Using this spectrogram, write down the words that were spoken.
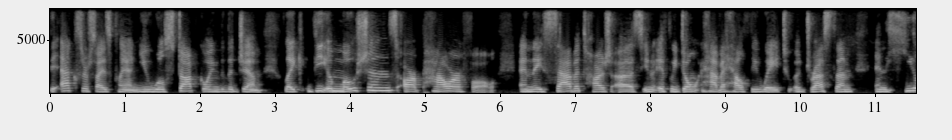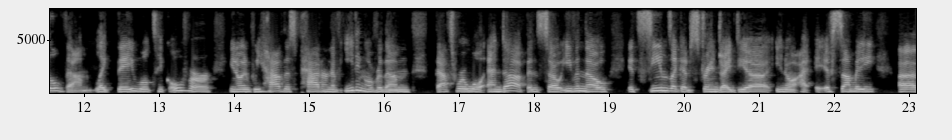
The exercise plan you will stop going to the gym. Like the emotions are powerful and they sabotage us. You know if we don't have a healthy way to address them and heal them like they will take over. You know and if we have this pattern of eating over them that's where we'll end up. And so even though it seems like a strange idea you know I, if somebody uh,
